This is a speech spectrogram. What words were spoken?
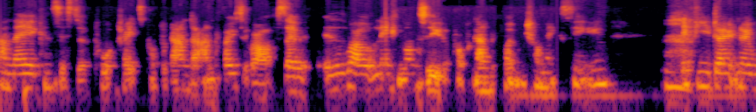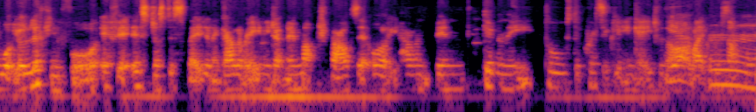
and they consist of portraits, propaganda, and photographs. So, as well, linking onto a propaganda point, which I'll make soon. If you don't know what you're looking for, if it is just displayed in a gallery and you don't know much about it, or you haven't been given the tools to critically engage with Yeah. art, like for example, Mm.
